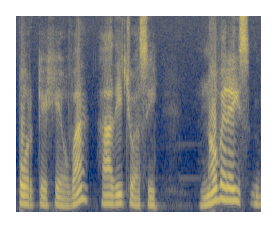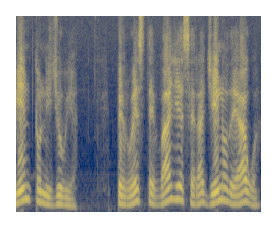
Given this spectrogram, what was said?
porque Jehová ha dicho así, no veréis viento ni lluvia, pero este valle será lleno de agua,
